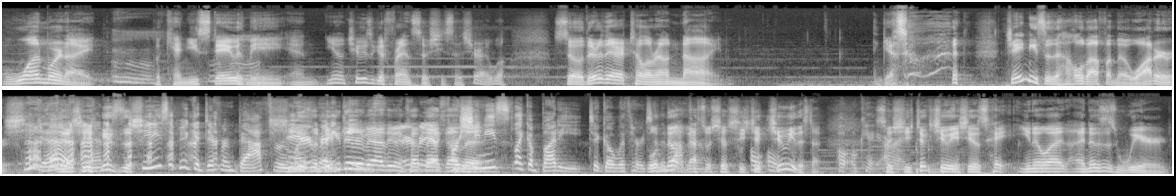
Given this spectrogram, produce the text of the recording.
one more night, but can you stay with me? And you know, Chewy's a good friend, so she says, "Sure, I will." So they're there till around nine, and guess what? Jane needs to hold off on the water. She does. Yeah, she man. needs to- she needs to pick a different bathroom. She needs to pick a different bathroom and cut back on or the. she needs like a buddy to go with her to well, the no, bathroom. that's what she, she oh, took Oh, oh. Chewy this time. Oh, okay, So all she right. took Chewy and she goes, "Hey, you know what? I know this is weird,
